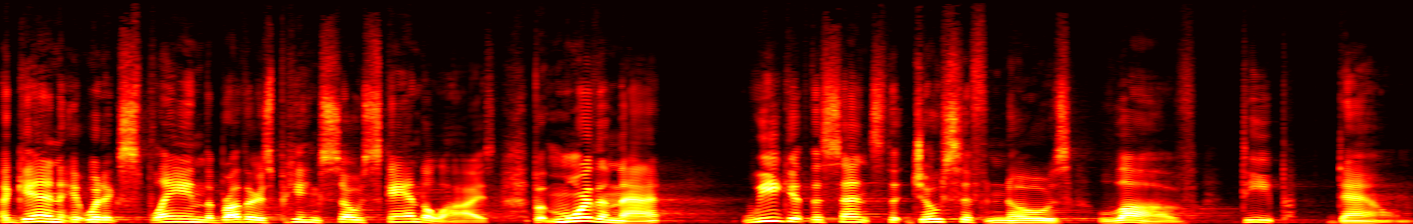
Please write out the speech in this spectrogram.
Again, it would explain the brothers being so scandalized. But more than that, we get the sense that Joseph knows love deep down.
